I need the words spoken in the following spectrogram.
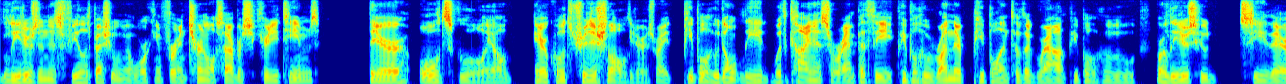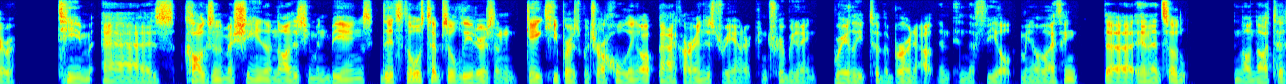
leaders in this field, especially when you're working for internal cybersecurity teams, they're old school, you know, air quotes traditional leaders, right? People who don't lead with kindness or empathy, people who run their people into the ground, people who or leaders who see their team as cogs in the machine and not as human beings. It's those types of leaders and gatekeepers which are holding up back our industry and are contributing greatly to the burnout in, in the field. I mean, you know, I think the and it's a not to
